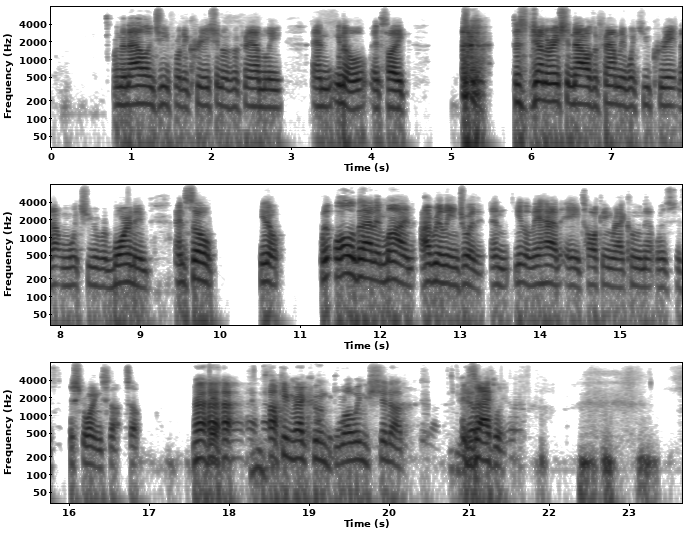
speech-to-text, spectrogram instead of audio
an analogy for the creation of a family, and you know, it's like this generation now is a family which you create, not what you were born in. And so, you know, with all of that in mind, I really enjoyed it. And you know, they had a talking raccoon that was just destroying stuff. So Talking raccoon blowing shit up. Exactly.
